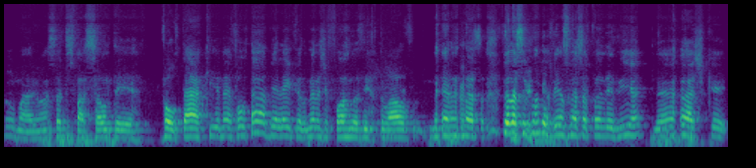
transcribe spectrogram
Ô, Mário, uma satisfação ter voltar aqui, né? Voltar a Belém, pelo menos de forma virtual, né? Nessa, pela segunda vez nessa pandemia, né? Acho que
